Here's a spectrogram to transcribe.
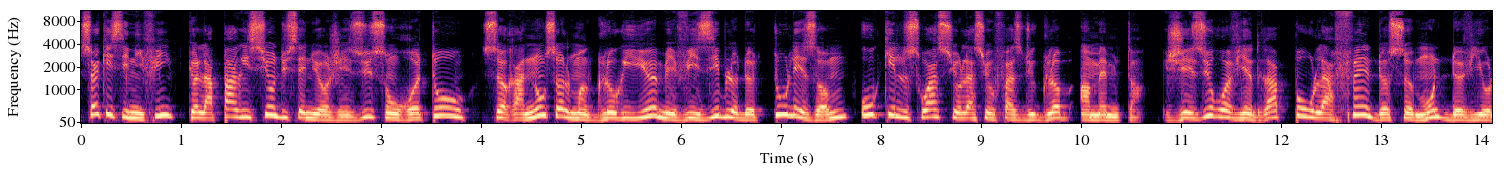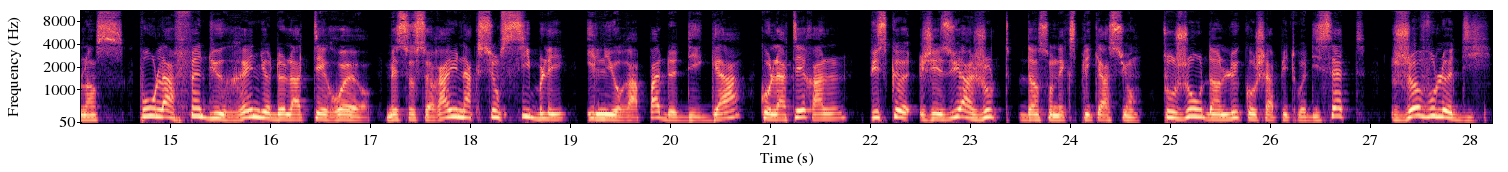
Ce qui signifie que l'apparition du Seigneur Jésus, son retour, sera non seulement glorieux mais visible de tous les hommes, où qu'ils soient sur la surface du globe en même temps. Jésus reviendra pour la fin de ce monde de violence, pour la fin du règne de la terreur, mais ce sera une action ciblée. Il n'y aura pas de dégâts collatéraux, puisque Jésus ajoute dans son explication, toujours dans Luc au chapitre 17, Je vous le dis,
